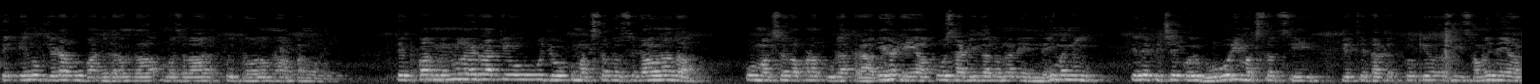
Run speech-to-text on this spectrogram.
ਤੇ ਇਹਨੂੰ ਜਿਹੜਾ ਕੋਈ ਬੰਦ ਕਰਨ ਦਾ ਮਸਲਾ ਕੋਈ ਪ੍ਰੋਬਲਮ ਨਾ ਆਪਾਂ ਨੂੰ ਆਏ। ਤੇ ਪਰ ਮੈਨੂੰ ਲੱਗਦਾ ਕਿ ਉਹ ਜੋ ਮਕਸਦ ਸੀਗਾ ਉਹਨਾਂ ਦਾ ਉਹ ਮਕਸਦ ਆਪਣਾ ਪੂਰਾ ਕਰਾ ਕੇ ਹਟੇ ਆ। ਉਹ ਸਾਡੀ ਗੱਲ ਉਹਨਾਂ ਨੇ ਨਹੀਂ ਮੰਨੀ। ਇਹਦੇ ਪਿੱਛੇ ਕੋਈ ਹੋਰ ਹੀ ਮਕਸਦ ਸੀ ਜਿੱਥੇ ਤੱਕ ਕਿਉਂਕਿ ਅਸੀਂ ਸਮਝਦੇ ਆ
